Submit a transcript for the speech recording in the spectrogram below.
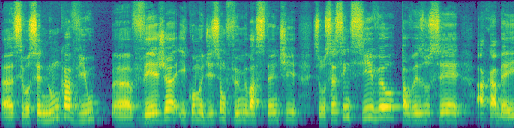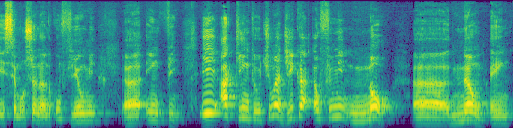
Uh, se você nunca viu, uh, veja e como eu disse, é um filme bastante. Se você é sensível, talvez você acabe aí se emocionando com o filme, enfim. E a quinta e última dica é o filme No, não em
